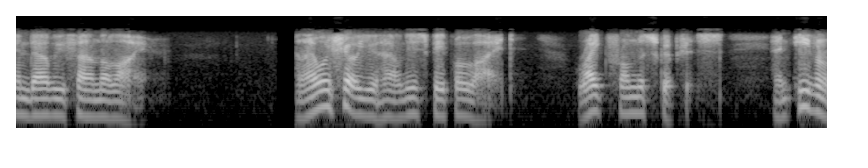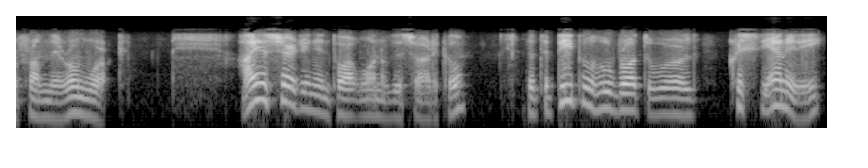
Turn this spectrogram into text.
and thou be found a liar. And I will show you how these people lied, right from the scriptures, and even from their own work. I asserted in part one of this article that the people who brought the world Christianity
